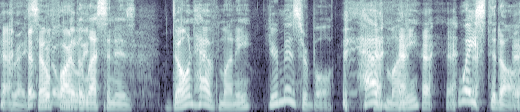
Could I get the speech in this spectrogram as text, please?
right. So far, wanna the lesson is don't have money, you're miserable. Have money, waste it all,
